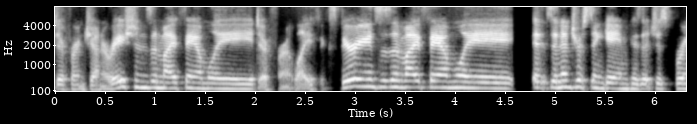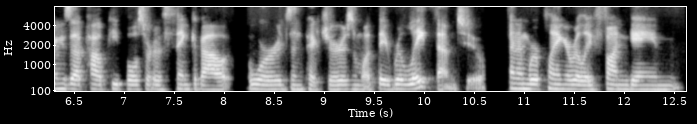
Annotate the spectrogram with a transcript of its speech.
different generations in my family, different life experiences in my family. It's an interesting game because it just brings up how people sort of think about words and pictures and what they relate them to. And then we're playing a really fun game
